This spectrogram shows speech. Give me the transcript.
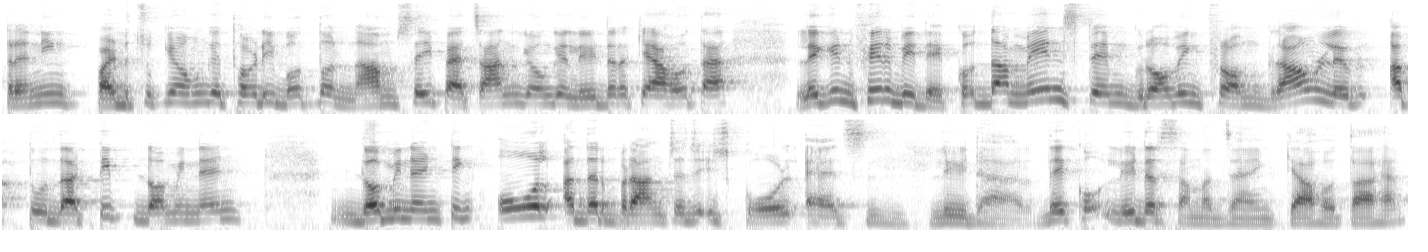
ट्रेनिंग पढ़ चुके होंगे थोड़ी बहुत तो नाम से ही पहचान गए होंगे लीडर क्या होता है। लेकिन फिर भी देखो the main stem growing from ground level up to the tip dominant dominating all other branches is called as leader देखो लीडर समझ जाएँगे क्या होता है।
